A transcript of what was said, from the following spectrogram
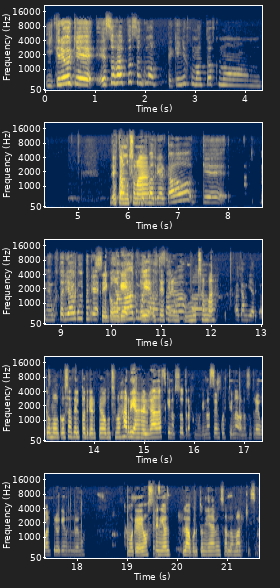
y creo que esos actos son como pequeños como actos como del, Está mucho del más- patriarcado que me gustaría como que Sí, mi como que, oye, que ustedes tienen mucho más a cambiar, ¿cachai? como cosas del patriarcado mucho más arriesgadas que nosotras, como que no se han cuestionado. Nosotras igual creo que lo hemos, como que hemos tenido la oportunidad de pensarlo más, quizás.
